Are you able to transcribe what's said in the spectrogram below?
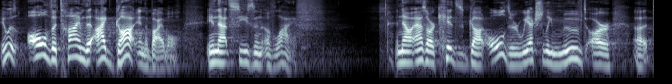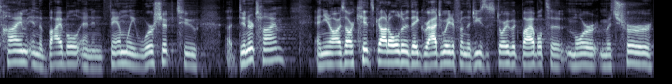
It was all the time that I got in the Bible in that season of life. And now, as our kids got older, we actually moved our uh, time in the Bible and in family worship to uh, dinner time. And, you know, as our kids got older, they graduated from the Jesus Storybook Bible to more mature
